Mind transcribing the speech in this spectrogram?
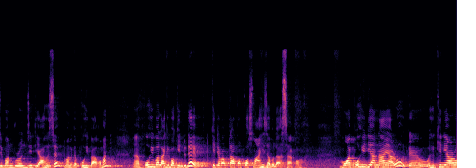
জীৱন বুৰঞ্জী দিয়া হৈছে তোমালোকে পঢ়িবা অকণমান। পঢ়িব লাগিব কিন্তু দেই কেতিয়াবা তাৰপৰা প্ৰশ্ন আহি যাবলৈ আছে আকৌ। মই পঢ়ি দিয়া নাই আৰু সেইখিনি আৰু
